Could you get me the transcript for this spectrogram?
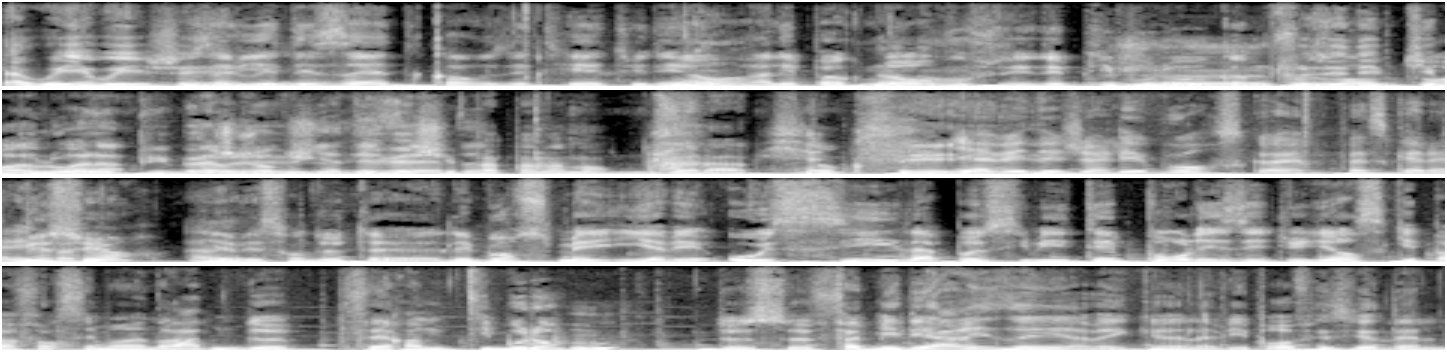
Ah oui, oui. j'ai- Vous aviez oui. des aides quand vous étiez étudiant? Non. à l'époque Non, non, non. vous faisiez des petits Je boulots comme tout le faisais monde des petits pour- boulots, voilà. puis bah, aujourd'hui, il y a des chez aides. papa, maman. Voilà. Donc c'est. Il y avait déjà les bourses quand même, Pascal, à Bien l'époque. sûr, Ah il y oui. avait sans doute euh, les bourses, mais il y avait aussi la possibilité pour les étudiants, ce qui n'est pas forcément un drame, de faire un petit boulot, Mmh. De se familiariser avec euh, la vie professionnelle.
